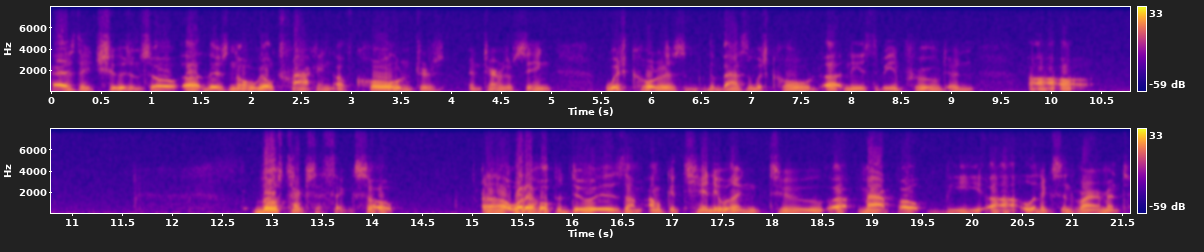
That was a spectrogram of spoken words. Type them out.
as they choose and so uh, there's no real tracking of code in, ter in, terms of seeing which code is the best and which code uh, needs to be improved and uh, uh, those types of things. So uh, what I hope to do is I'm, I'm continuing to uh, map out the uh, Linux environment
